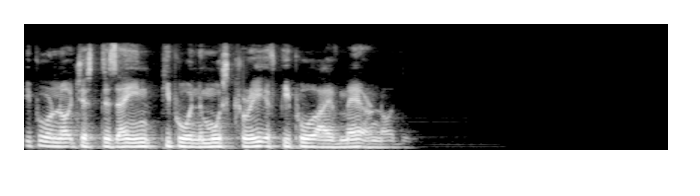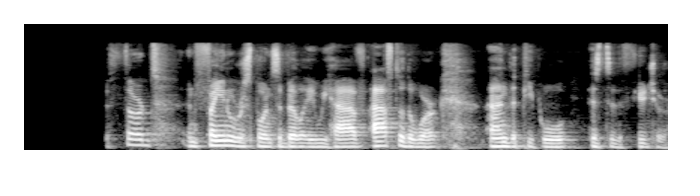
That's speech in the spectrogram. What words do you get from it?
People are not just design, people and the most creative people I have met are not The third and final responsibility we have after the work and the people is to the future.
